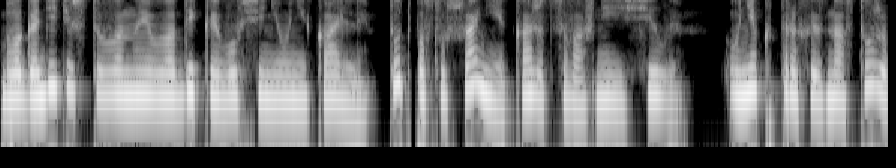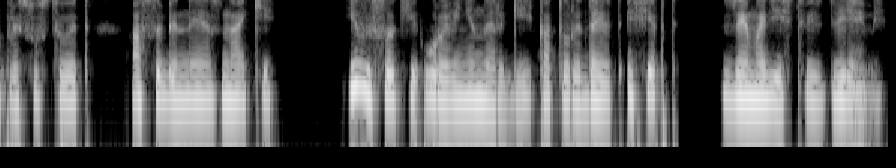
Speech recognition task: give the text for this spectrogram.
Благодетельствованные владыкой вовсе не уникальны. Тут послушание кажется важнее силы. У некоторых из нас тоже присутствуют особенные знаки и высокий уровень энергии, который дает эффект взаимодействия с дверями.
